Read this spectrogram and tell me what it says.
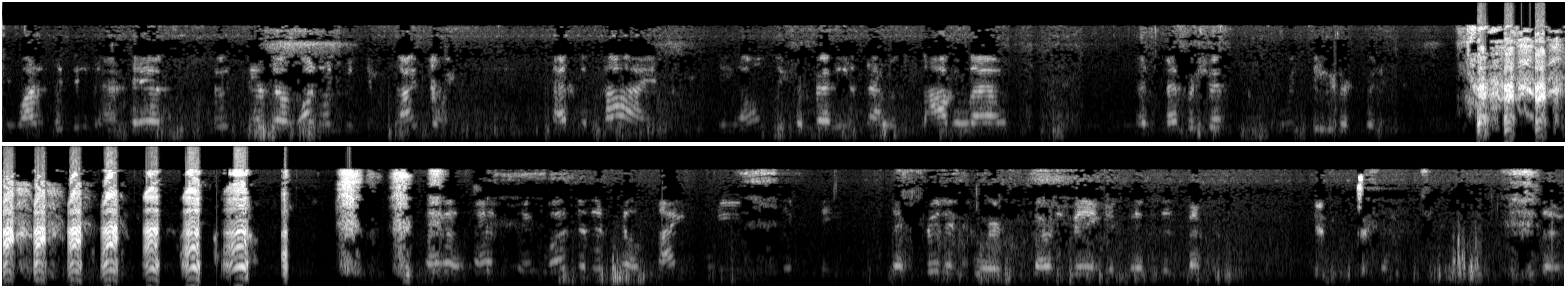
He wanted to do that. And so one interesting side point, at the time, the only profession that was not allowed as membership was theater critics. and, and it wasn't until 1960 that critics were started being admitted as members. So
